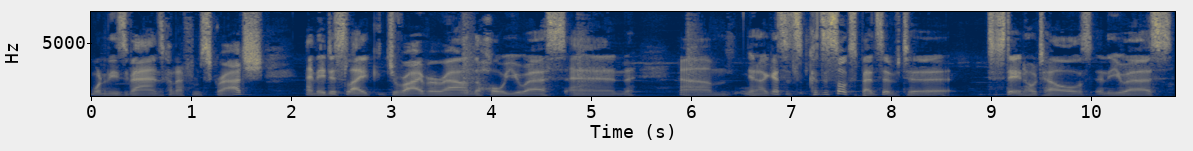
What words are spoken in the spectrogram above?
one of these vans kind of from scratch and they just like drive around the whole U.S. and um, you know, I guess it's because it's so expensive to to stay in hotels in the U.S.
